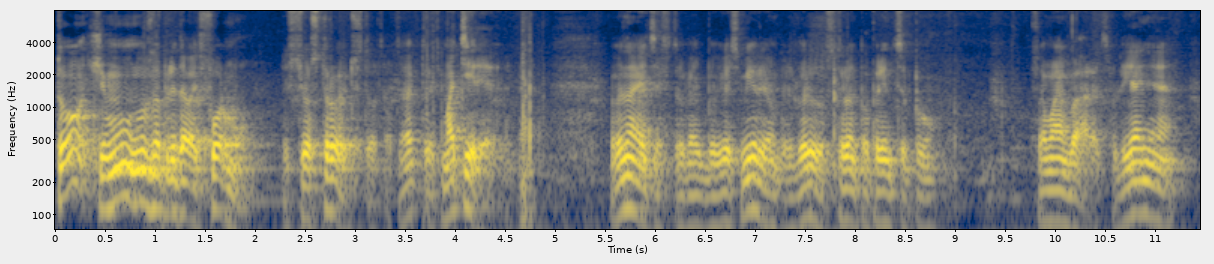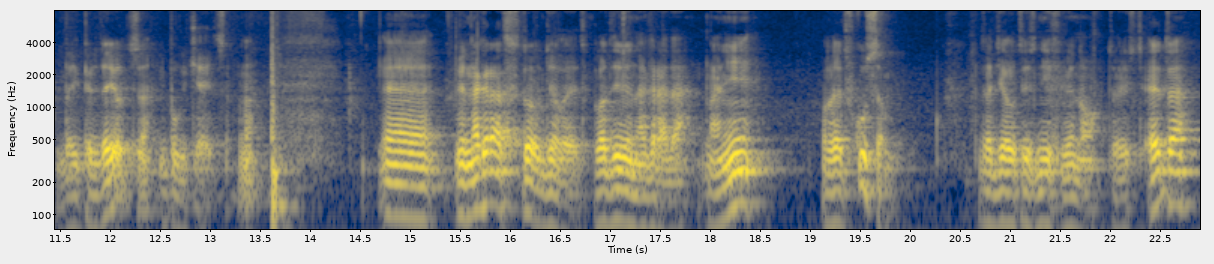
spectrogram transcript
То, чему нужно придавать форму, из чего строят что-то. Так? То есть материя. Вы знаете, что как бы весь мир, я вам говорил, устроен по принципу Шамаем Варец. Влияние да, и передается, и получается. Ну. Э, виноград что делает? Плоды винограда. Они обладают вкусом, когда делают из них вино. То есть это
